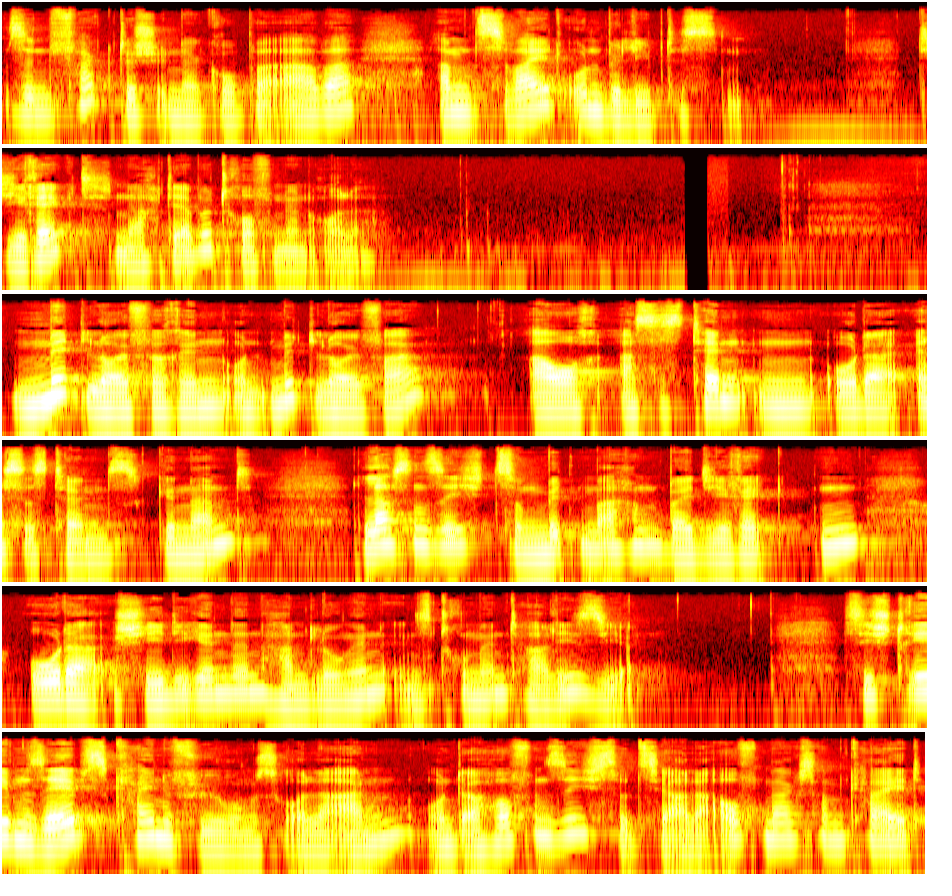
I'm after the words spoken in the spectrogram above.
sind faktisch in der Gruppe aber am zweitunbeliebtesten, direkt nach der betroffenen Rolle. Mitläuferinnen und Mitläufer, auch Assistenten oder Assistants genannt, lassen sich zum Mitmachen bei direkten oder schädigenden Handlungen instrumentalisieren. Sie streben selbst keine Führungsrolle an und erhoffen sich soziale Aufmerksamkeit,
